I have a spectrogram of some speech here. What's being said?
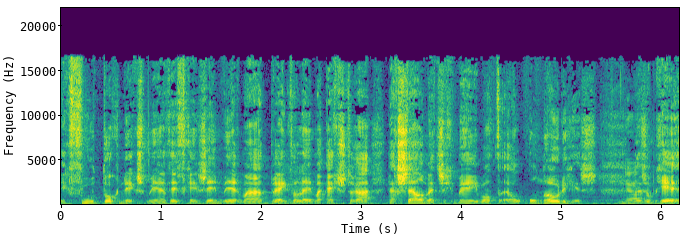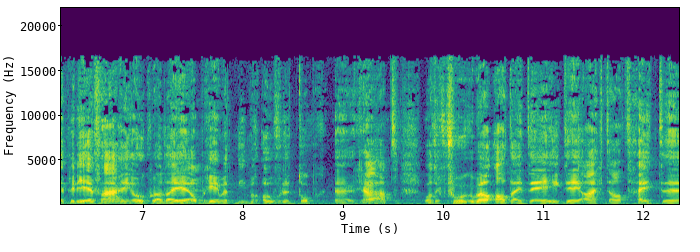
ik voel toch niks meer. Het heeft geen zin meer, maar het brengt Mhm. alleen maar extra herstel met zich mee, wat eh, onnodig is. Ja. Dus op een gegeven moment heb je die ervaring ook wel, dat je op een gegeven moment niet meer over de top eh, gaat. Wat ik vroeger wel altijd deed. Ik deed echt altijd eh,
